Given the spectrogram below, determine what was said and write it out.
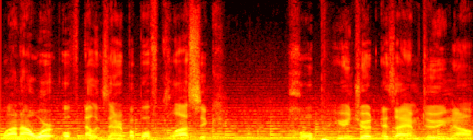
One hour of Alexander Popov classic. Hope you enjoyed as I am doing now.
